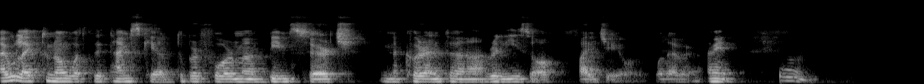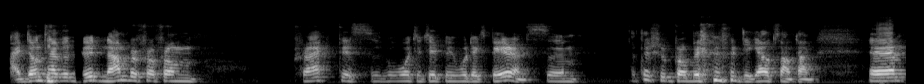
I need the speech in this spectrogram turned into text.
I would like to know what's the time scale to perform a beam search in a current uh, release of 5G or whatever. I mean, I don't have a good number for, from practice what you typically would experience. Um, I should probably dig out sometime. Um,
